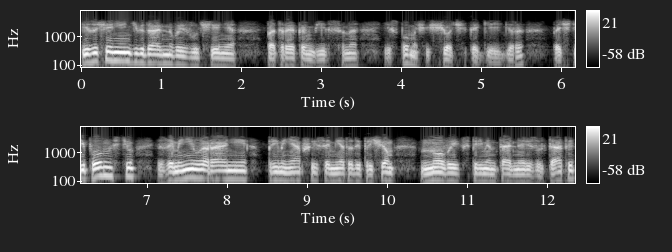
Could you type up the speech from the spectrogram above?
Изучение индивидуального излучения по трекам Вильсона и с помощью счетчика Гейгера почти полностью заменило ранее применявшиеся методы, причем новые экспериментальные результаты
